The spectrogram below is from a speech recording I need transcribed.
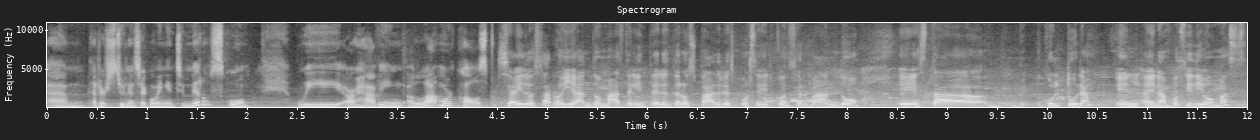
um, that our students are going into middle school, we are having a lot more calls. Se ha ido desarrollando más el interés de los padres por seguir conservando esta cultura en, en ambos idiomas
